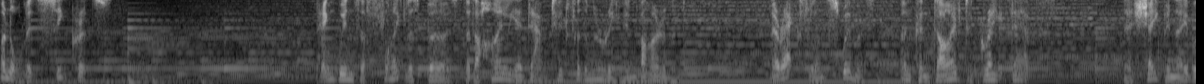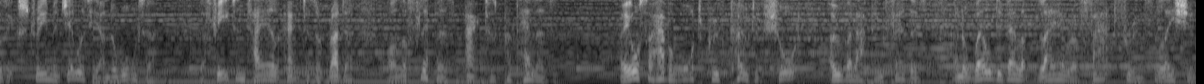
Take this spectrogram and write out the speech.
and all its secrets? Penguins are flightless birds that are highly adapted for the marine environment. They're excellent swimmers and can dive to great depths. Their shape enables extreme agility underwater. The feet and tail act as a rudder, while the flippers act as propellers. They also have a waterproof coat of short, overlapping feathers and a well-developed layer of fat for insulation.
